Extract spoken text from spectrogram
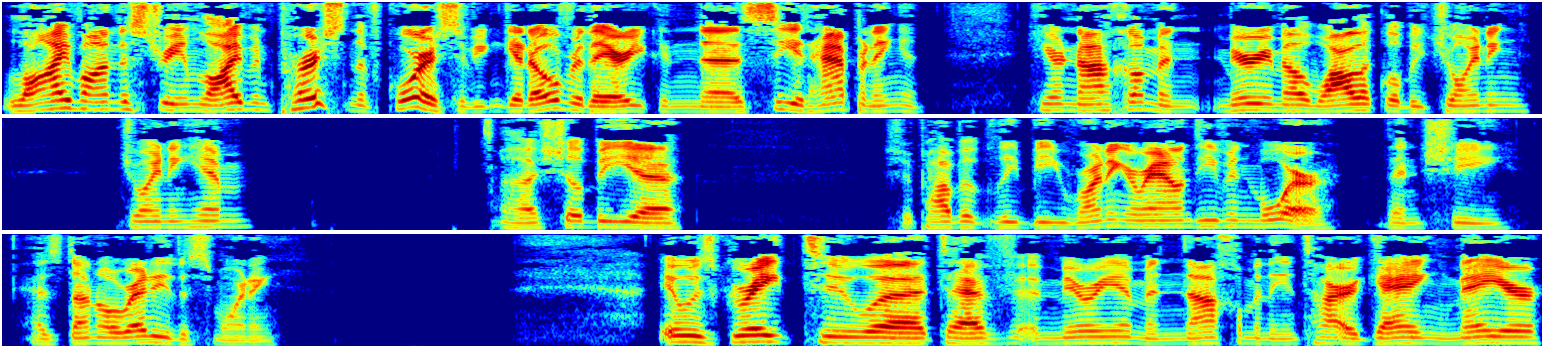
live on the stream, live in person, of course. If you can get over there, you can uh, see it happening. Here Nachum and Miriam L. Wallach will be joining joining him. Uh, she'll be uh, she'll probably be running around even more than she has done already this morning. It was great to uh, to have Miriam and Nachum and the entire gang, Mayor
